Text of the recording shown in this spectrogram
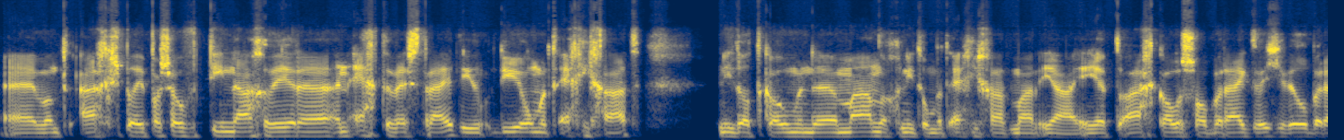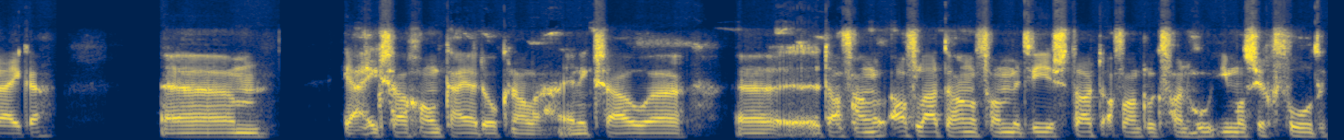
Eh, want eigenlijk speel je pas over tien dagen weer eh, een echte wedstrijd die, die om het echi gaat. Niet dat komende maandag niet om het echi gaat, maar ja, je hebt eigenlijk alles al bereikt wat je wil bereiken. Ehm, ja, ik zou gewoon keihard doorknallen. En ik zou eh, het afhang, af laten hangen van met wie je start, afhankelijk van hoe iemand zich voelt.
